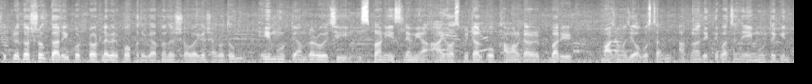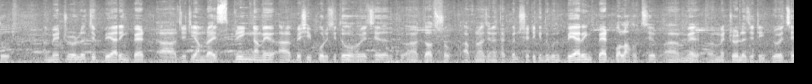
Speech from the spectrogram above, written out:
সুপ্রিয় দর্শক, দ্য রিপোর্ট ডট লাইভের পক্ষ থেকে আপনাদের সবাইকে স্বাগতম। এই মুহূর্তে আমরা রয়েছি ইস্পানি ইসলামিয়া আই হসপিটাল ও খামারগার বাড়ির মাঝামাঝি অবস্থান। আপনারা দেখতে পাচ্ছেন এই মুহূর্তে কিন্তু মেট্রো রেলের যে বেয়ারিং প্যাড যেটি আমরা স্প্রিং নামে বেশি পরিচিত হয়েছে দর্শক আপনারা জেনে থাকবেন, সেটি কিন্তু বেয়ারিং প্যাড বলা হচ্ছে মেট্রো রেলে যেটি রয়েছে।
